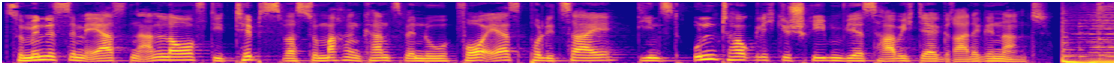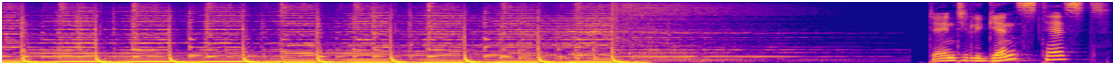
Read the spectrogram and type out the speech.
Zumindest im ersten Anlauf. Die Tipps, was du machen kannst, wenn du vorerst Polizeidienst untauglich geschrieben wirst, habe ich dir gerade genannt. Der Intelligenztest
